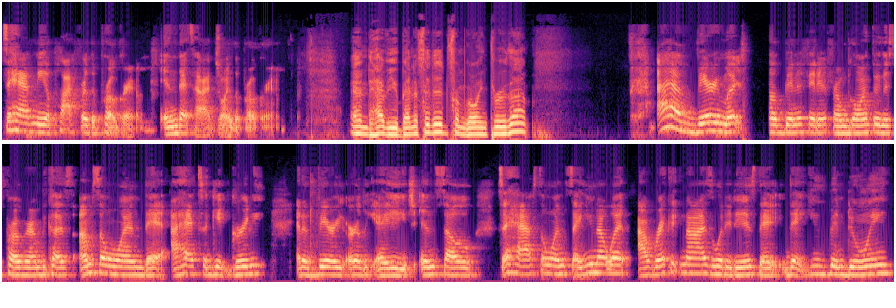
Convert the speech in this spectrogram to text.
to have me apply for the program. And that's how I joined the program. And have you benefited from going through that? I have very much benefited from going through this program because I'm someone that I had to get gritty at a very early age. And so to have someone say, you know what, I recognize what it is that, that you've been doing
